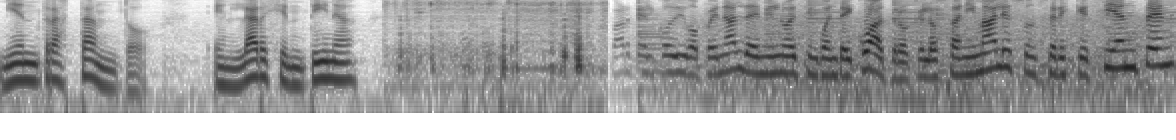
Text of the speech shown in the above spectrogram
Mientras tanto, en la Argentina, Del Código Penal de 1954, que los animales son seres que sienten,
